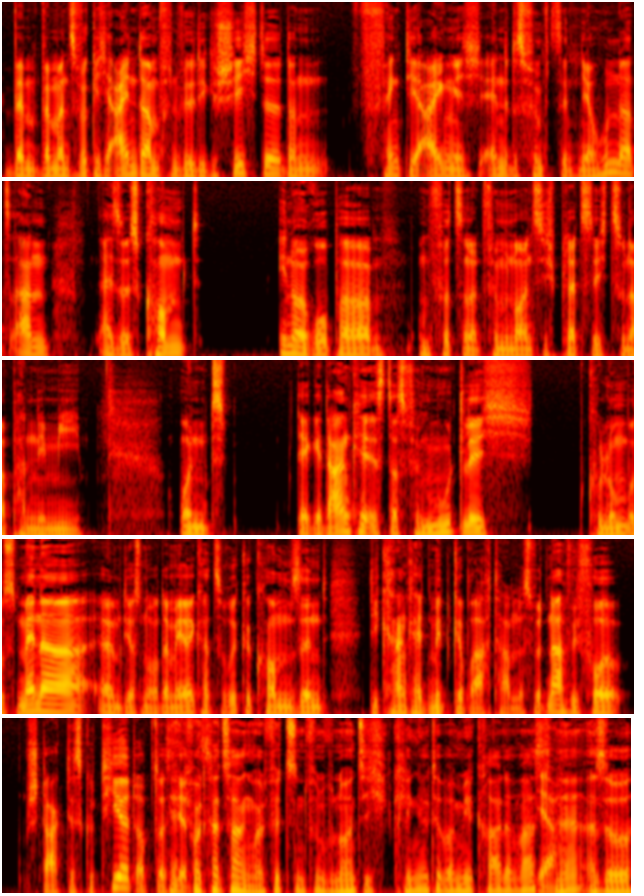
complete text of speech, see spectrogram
Wenn, wenn man es wirklich eindampfen will, die Geschichte, dann fängt die eigentlich Ende des 15. Jahrhunderts an. Also es kommt in Europa um 1495 plötzlich zu einer Pandemie. Und der Gedanke ist, dass vermutlich Kolumbus Männer, ähm, die aus Nordamerika zurückgekommen sind, die Krankheit mitgebracht haben. Das wird nach wie vor stark diskutiert, ob das ja, jetzt. Ich wollte gerade sagen, weil 1495 klingelte bei mir gerade was. Ja. Ne? Also,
